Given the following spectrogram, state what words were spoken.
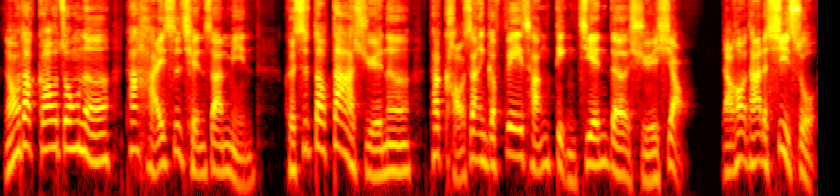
然后到高中呢，他还是前三名。可是到大学呢，他考上一个非常顶尖的学校，然后他的系所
